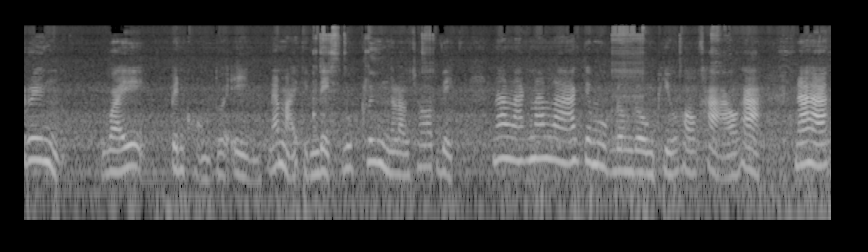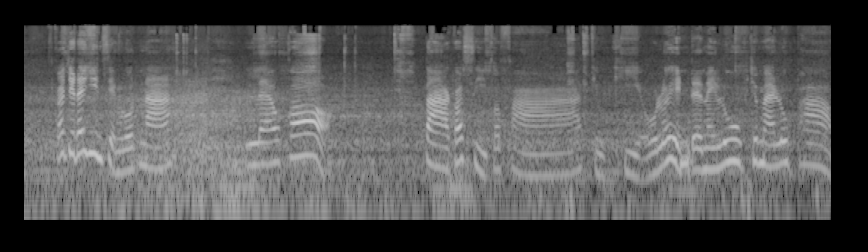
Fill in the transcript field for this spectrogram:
ครึ่งไว้เป็นของตัวเองนั่นหมายถึงเด็กลูกครึ่งเราชอบเด็ก น่ารักน่ารักจมูกโด่งๆผิวขาวๆค่ะนะคะ ก็จะได้ยินเสียงรถนะ แล้วก็ตาก็สีฟ้าเขียวๆแล้วเห็นแต่ในรูปใช่ไหมรูปภาพ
